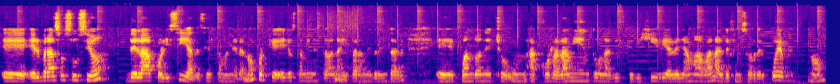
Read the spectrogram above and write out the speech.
eh, el brazo sucio de la policía, de cierta manera, ¿no? Porque ellos también estaban ahí para amedrentar eh, cuando han hecho un acorralamiento, una disque vigilia, le llamaban al defensor del pueblo, ¿no?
